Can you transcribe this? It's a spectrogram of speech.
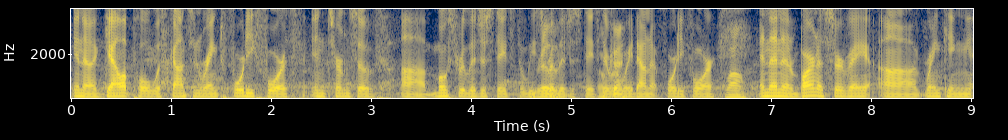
in a Gallup poll, Wisconsin ranked 44th in terms of uh, most religious states to least Really? religious states. They Okay. were way down at 44. Wow. And then in a Barna survey uh, ranking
